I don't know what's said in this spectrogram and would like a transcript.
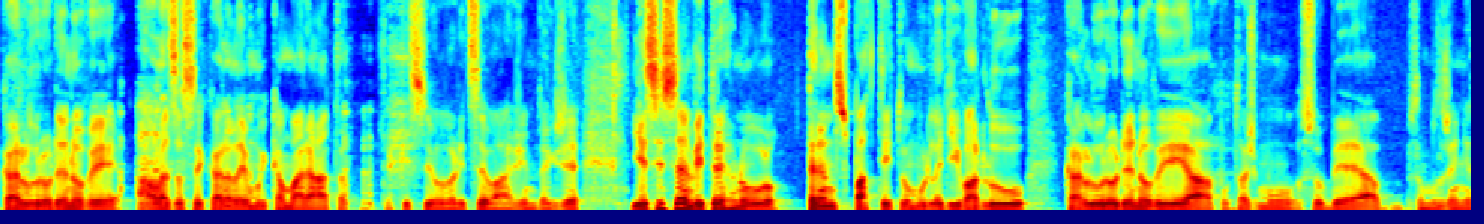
Karlu Rodenovi, ale zase Karel je můj kamarád a taky si ho velice vážím. Takže jestli jsem vytrhnul trn z paty tomuhle divadlu, Karlu Rodenovi a potažmu sobě a samozřejmě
